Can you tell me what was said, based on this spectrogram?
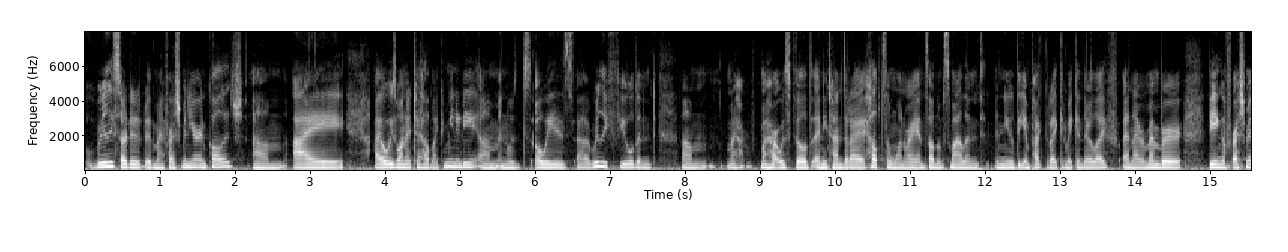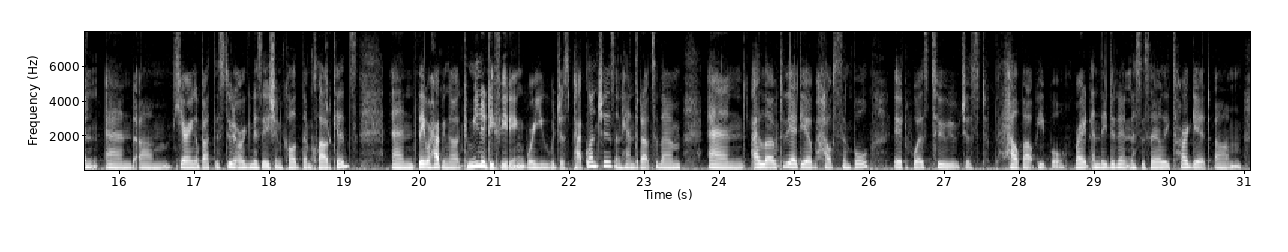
really started in my freshman year in college. Um, I I always wanted to help my community, um, and was always uh, really fueled, and um, my heart, my heart was filled anytime that I helped someone right and saw them smile and, and knew the impact that I could make in their life. And I remember being a freshman and um, hearing about this student organization called them Cloud Kids, and they were having a community feeding where you would just pack lunches and hand it out to them. And I loved the idea of how simple it was to just help out people, right? And they didn't necessarily target um,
